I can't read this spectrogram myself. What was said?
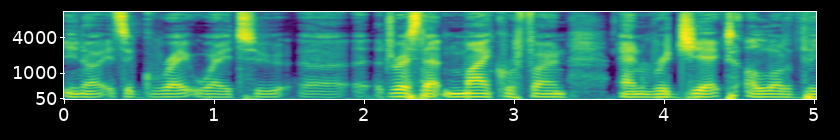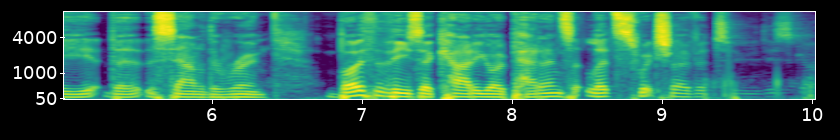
you know, it's a great way to uh, address that microphone and reject a lot of the, the, the sound of the room. Both of these are cardioid patterns. Let's switch over to this guy.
